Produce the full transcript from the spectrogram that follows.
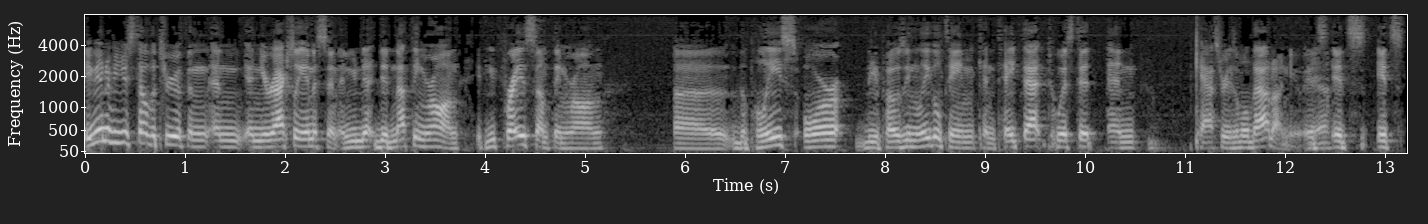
Yeah. Even if you just tell the truth and, and, and you're actually innocent and you did nothing wrong, if you phrase something wrong, uh, the police or the opposing legal team can take that, twist it, and cast reasonable doubt on you. It's Yeah. it's it's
